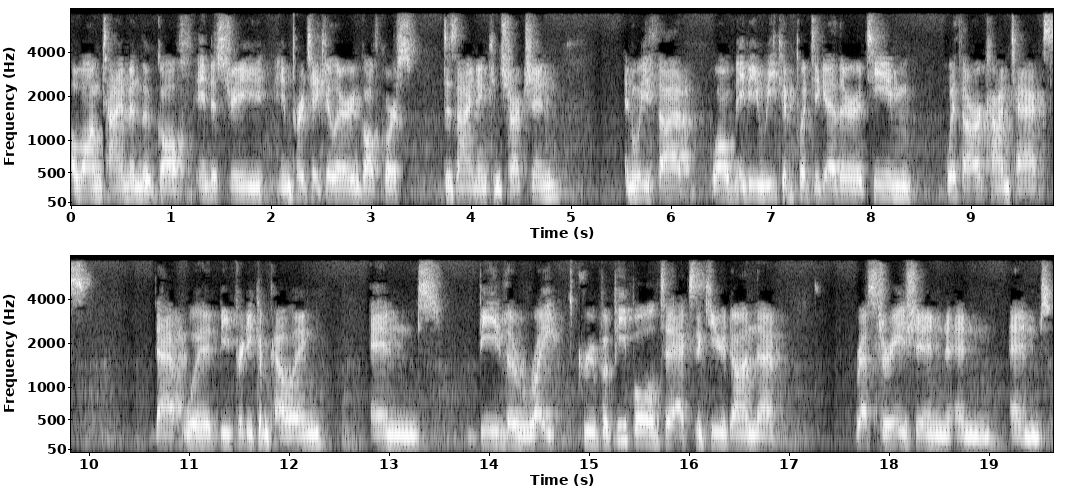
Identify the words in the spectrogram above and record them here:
a long time in the golf industry, in particular in golf course design and construction. And we thought, well, maybe we could put together a team with our contacts that would be pretty compelling and be the right group of people to execute on that restoration and and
